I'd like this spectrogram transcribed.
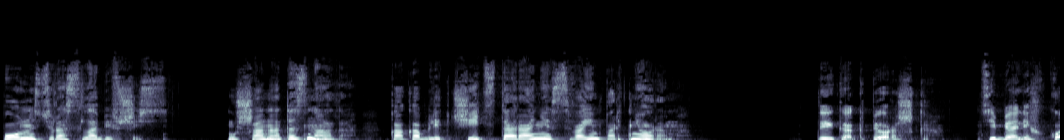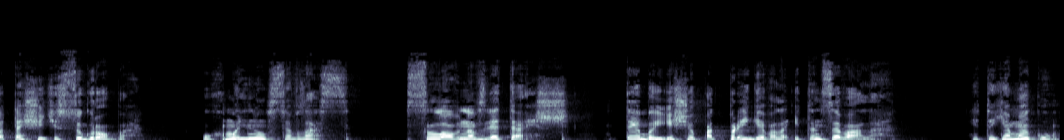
полностью расслабившись. Уж она-то знала, как облегчить старания своим партнерам. «Ты как перышко. Тебя легко тащить из сугроба», — ухмыльнулся Влас. «Словно взлетаешь. Ты бы еще подпрыгивала и танцевала». «Это я могу.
